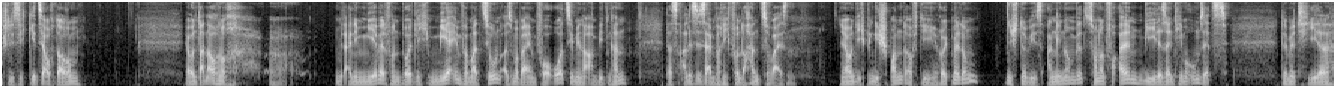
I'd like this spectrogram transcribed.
Schließlich geht es ja auch darum, ja, und dann auch noch äh, mit einem Mehrwert von deutlich mehr Informationen, als man bei einem Vor-Ort-Seminar anbieten kann. Das alles ist einfach nicht von der Hand zu weisen. Ja, und ich bin gespannt auf die Rückmeldung. Nicht nur, wie es angenommen wird, sondern vor allem, wie jeder sein Thema umsetzt. Damit jeder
